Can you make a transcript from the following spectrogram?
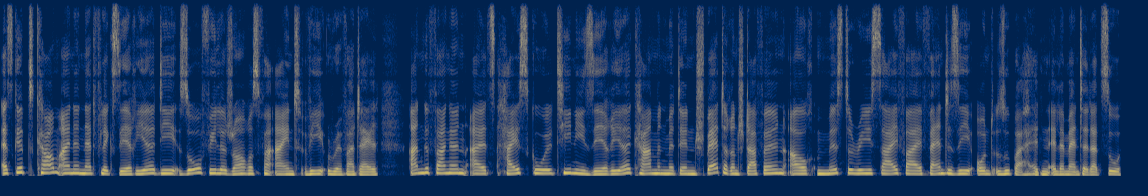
Es gibt kaum eine Netflix-Serie, die so viele Genres vereint wie Riverdale. Angefangen als Highschool-Teenie-Serie kamen mit den späteren Staffeln auch Mystery, Sci-Fi, Fantasy und Superhelden-Elemente dazu.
